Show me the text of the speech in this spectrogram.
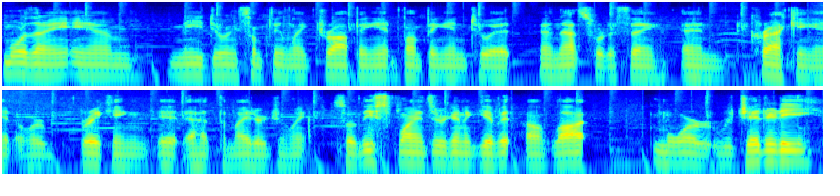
more than I am me doing something like dropping it, bumping into it, and that sort of thing, and cracking it or breaking it at the miter joint. So these splines are going to give it a lot more rigidity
